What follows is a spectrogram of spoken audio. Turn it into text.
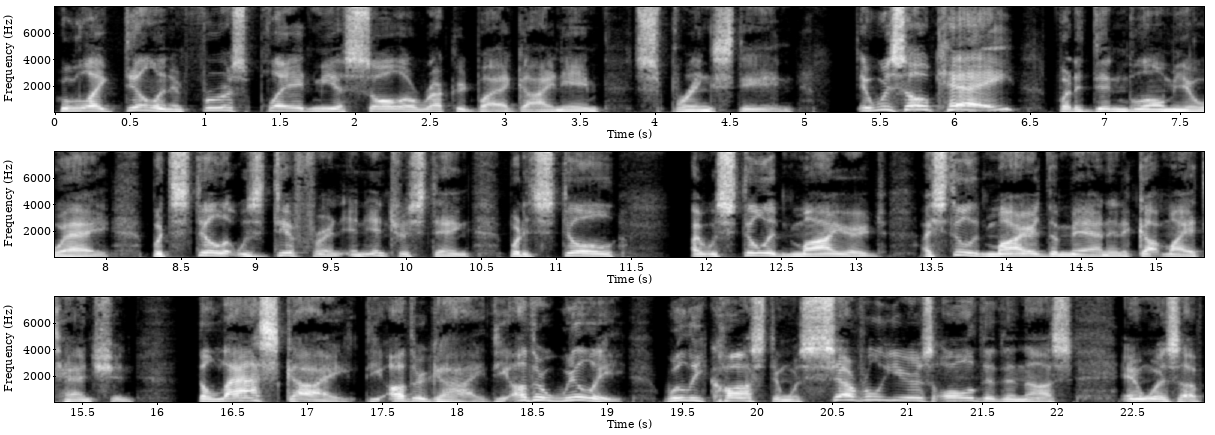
who, like Dylan, and first played me a solo record by a guy named Springsteen. It was okay, but it didn't blow me away. But still, it was different and interesting. But it still, I was still admired. I still admired the man, and it got my attention. The last guy, the other guy, the other Willie, Willie Costin, was several years older than us and was a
